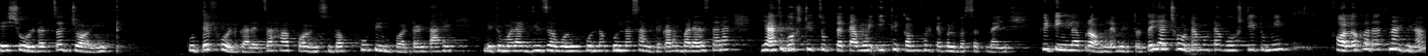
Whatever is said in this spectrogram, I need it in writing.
हे शोल्डरचं जॉईंट कुठे फोल्ड करायचा हा पॉईंट सुद्धा खूप इम्पॉर्टंट आहे. मी तुम्हाला अगदी जवळून पुन्हा पुन्हा सांगते कारण बऱ्याचदा ना ह्याच गोष्टी चुकतात त्यामुळे इथे कम्फर्टेबल बसत नाही. फिटिंगला प्रॉब्लेम येतो. तर ह्या छोट्या मोठ्या गोष्टी तुम्ही फॉलो करत नाही ना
